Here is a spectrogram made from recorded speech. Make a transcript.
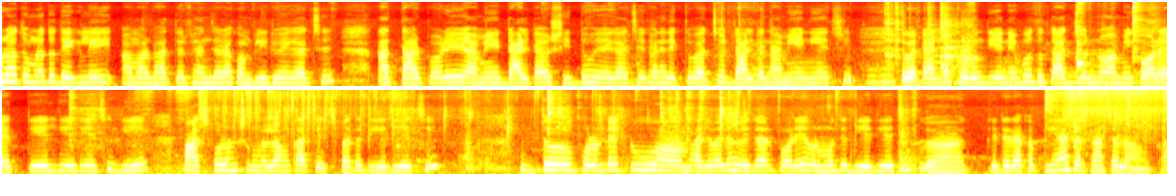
বন্ধুরা, তোমরা তো দেখলেই আমার ভাতের ফ্যান যারা কমপ্লিট হয়ে গেছে। আর তারপরে আমি ডালটাও সিদ্ধ হয়ে গেছে, এখানে দেখতে পাচ্ছ ডালটা নামিয়ে নিয়েছি। এবার ডালটা ফোড়ন দিয়ে নেব, তো তার জন্য আমি কড়াইয়ে তেল দিয়ে দিয়েছি, দিয়ে পাঁচ ফোড়ন শুকনো লঙ্কা তেজপাতা দিয়ে দিয়েছি। তো ফোড়নটা একটু ভাজা ভাজা হয়ে যাওয়ার পরে ওর মধ্যে দিয়ে দিয়েছি কেটে রাখা পেঁয়াজ আর কাঁচা লঙ্কা।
